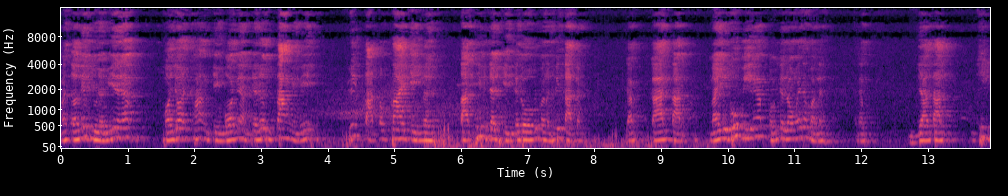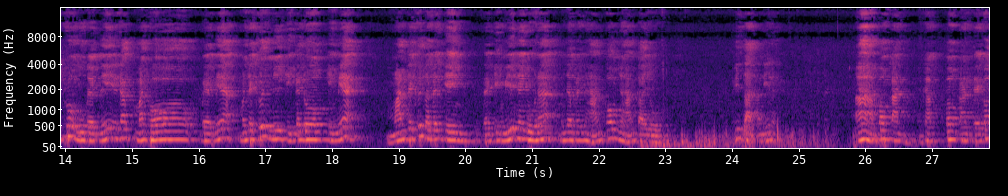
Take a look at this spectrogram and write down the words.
มันตอนนี้มันอยู่อย่างนี้นะครับ พอยอดข้างกิ่งบอลเนี่ยจะเริ่มตั้งอย่างนี้พี่ตัดตรงปลายกิ่งเลย ตัดที่มันจะกิ่งกระโดดขึ้นมาเลยพี่ตัดเลยกับการตัดใน YouTube มีนะครับ ผมจะลงไว้ทั้งหมดเลยนะครับ อย่าตัดที่ช่วงอยู่แบบนี้นะครับ มันพอแบบเนี้ยมันจะขึ้นมีกิ่งกระโดงกิ่งเนี้ย มันจะขึ้นมาเป็นกิ่งแต่กิ่งนี้ยังอยู่นะ มันจะเป็นหางก้มอย่างหางไก่อยู่ พี่ตัดอันนี้เลยอ่า ป้องกันนะครับ ป้องกันแต่ก็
